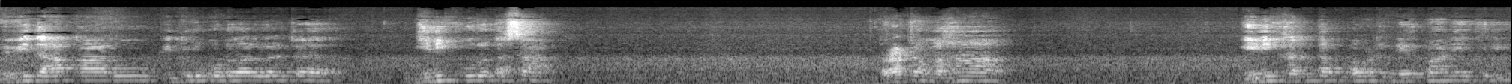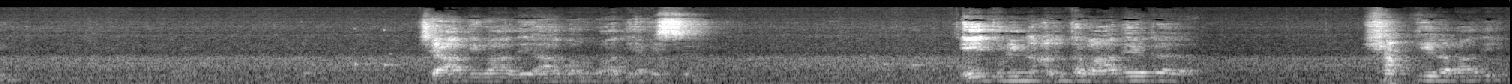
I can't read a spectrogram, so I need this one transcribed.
විවිධාකාර වූ පිදුරු ගොඩවල් වලට ගිනි කූර ගසා රට මහා ගිනි කන්දක් බවට නිර්මාණය කිරීම. ජාතිවාදී ආගම්වාදී අවිස්සන ඒ තුලින් අන්තවාදයට ශක්තිය ලබා දීම.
